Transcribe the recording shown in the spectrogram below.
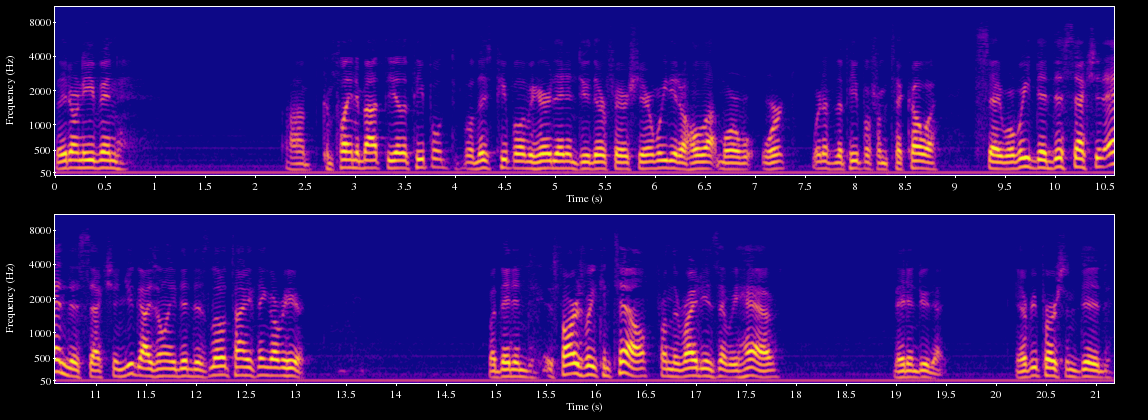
They don't even uh, complain about the other people. Well, these people over here, they didn't do their fair share. We did a whole lot more work. What if the people from Tekoa said, well, we did this section and this section. You guys only did this little tiny thing over here. But they didn't, as far as we can tell from the writings that we have, they didn't do that. Every person did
